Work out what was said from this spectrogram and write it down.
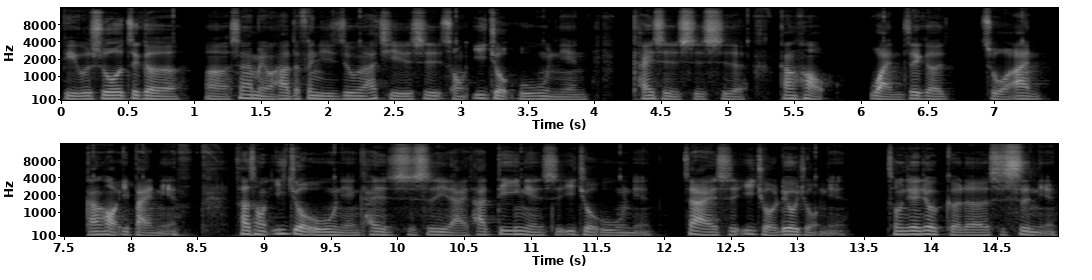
比如说，这个呃上海美容它的分级制度，它其实是从一九五五年开始实施的，刚好晚这个左岸刚好一百年。它从一九五五年开始实施以来，它第一年是一九五五年，再来是一九六九年。中间就隔了十四年，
